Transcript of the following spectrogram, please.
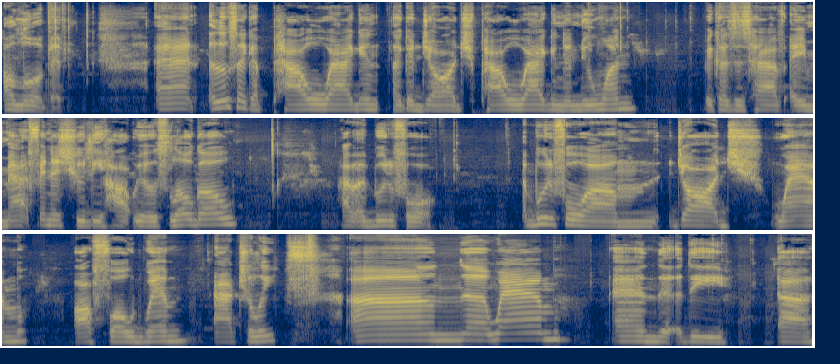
a little bit. And it looks like a power wagon, like a Dodge power wagon, the new one, because it's have a matte finish to the Hot Wheels logo. Have a beautiful, a beautiful um Dodge Wham off-road rim actually. Um, the Wham and the, the uh,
